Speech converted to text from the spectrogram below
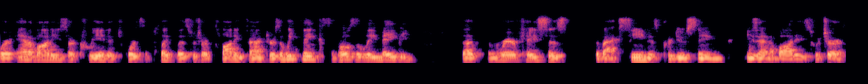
where antibodies are created towards the platelets, which are clotting factors. And we think supposedly maybe that in rare cases, the vaccine is producing these antibodies, which are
